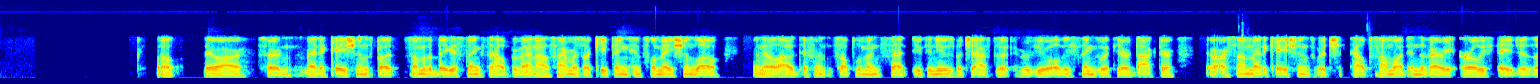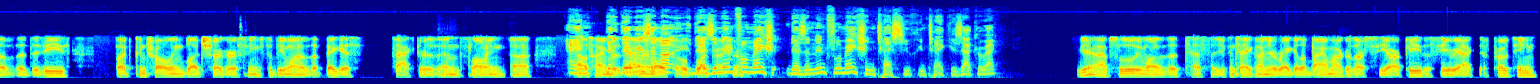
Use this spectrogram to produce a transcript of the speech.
Well, there are certain medications, but some of the biggest things to help prevent Alzheimer's are keeping inflammation low. And there are a lot of different supplements that you can use, but you have to review all these things with your doctor. There are some medications which help somewhat in the very early stages of the disease, but controlling blood sugar seems to be one of the biggest factors in slowing uh, Alzheimer's there down, is and an, also there's blood an pressure. inflammation there's an inflammation test you can take. Is that correct? Yeah, absolutely. One of the tests that you can take on your regular biomarkers are CRP, the C-reactive protein.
